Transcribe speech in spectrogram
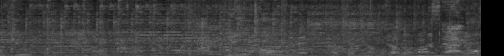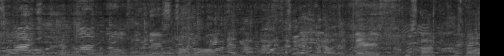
So cute. Pluto. And there's Donald. There's who's that? Who's that?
